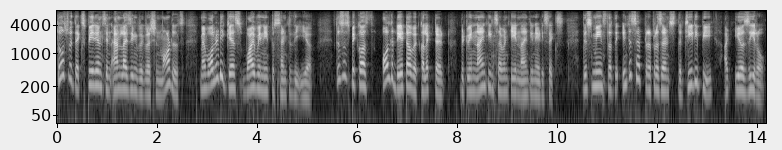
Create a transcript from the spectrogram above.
Those with experience in analyzing regression models may have already guessed why we need to center the year. This is because all the data were collected between 1970 and 1986. This means that the intercept represents the GDP at year zero.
